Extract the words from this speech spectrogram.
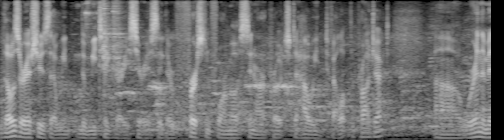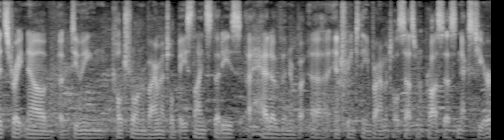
Those are issues that we that we take very seriously. They're first and foremost in our approach to how we develop the project. Uh, we're in the midst right now of, of, doing cultural and environmental baseline studies ahead of an uh, entry into the environmental assessment process next year.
